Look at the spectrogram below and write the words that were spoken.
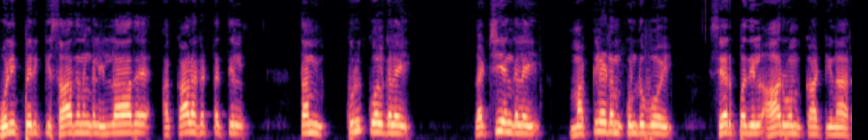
ஒளிப்பெருக்கி சாதனங்கள் இல்லாத அக்காலகட்டத்தில் தம் குறிக்கோள்களை லட்சியங்களை மக்களிடம் கொண்டு போய் சேர்ப்பதில் ஆர்வம் காட்டினார்.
